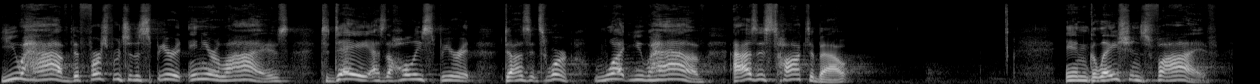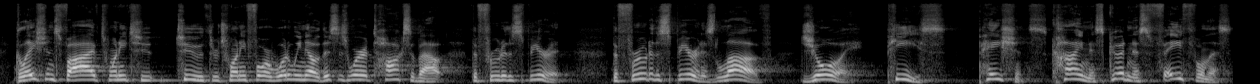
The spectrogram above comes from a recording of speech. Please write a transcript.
You have the first fruits of the Spirit in your lives today as the Holy Spirit does its work. What you have, as is talked about in Galatians 5, Galatians 5 22 through 24, what do we know? This is where it talks about the fruit of the Spirit. The fruit of the Spirit is love, joy, peace, patience, kindness, goodness, faithfulness,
